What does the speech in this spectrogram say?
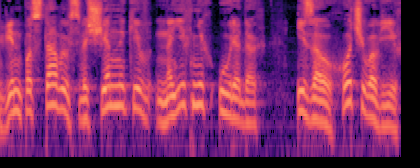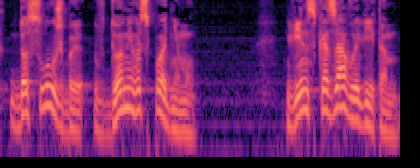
Він поставив священників на їхніх урядах і заохочував їх до служби в домі Господньому. Він сказав левітам,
